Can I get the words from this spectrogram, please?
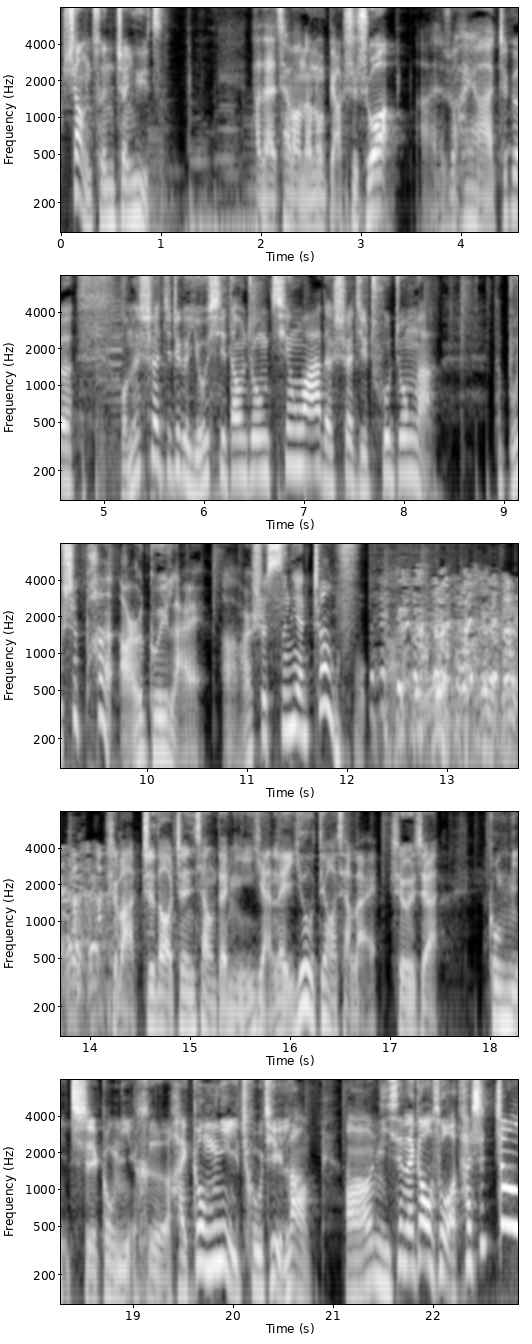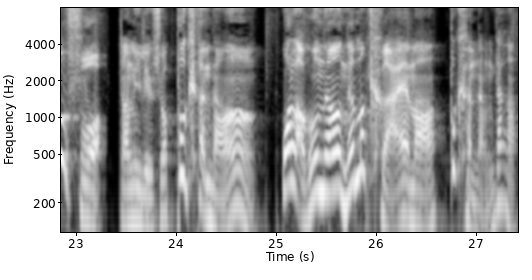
上村真玉子，他在采访当中表示说：“啊，他说，哎呀，这个我们设计这个游戏当中青蛙的设计初衷啊，它不是盼儿归来啊，而是思念丈夫啊，是吧？知道真相的你眼泪又掉下来，是不是？”供你吃，供你喝，还供你出去浪啊！你现在告诉我他是丈夫？张丽丽说不可能，我老公能有那么可爱吗？不可能的。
